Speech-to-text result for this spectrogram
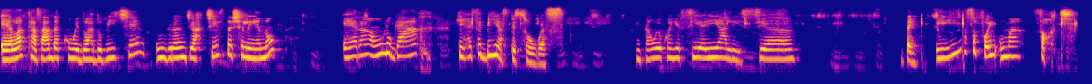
Ela, casada com Eduardo Vitti, um grande artista chileno, era um lugar que recebia as pessoas. Então, eu conheci aí a Alicia. Bem, e essa foi uma sorte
